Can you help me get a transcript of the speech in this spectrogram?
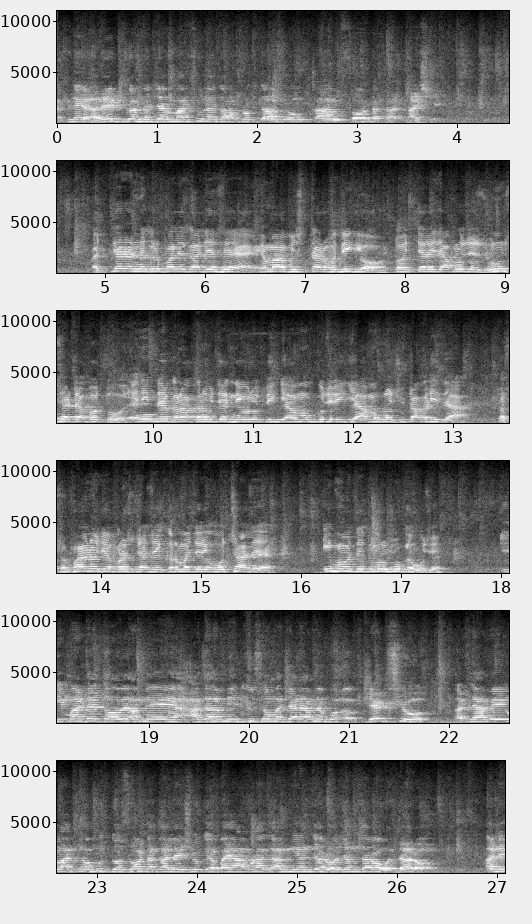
એટલે હરેક જો નજર મારશું ને તો આપણું ગામનું કામ સો ટકા થશે. અત્યારે નગરપાલિકા જે છે, એમાં વિસ્તાર વધી ગયો. તો અત્યારે જે આપણું જે જૂનું સેટઅપ હતું, એની અંદર ઘણા કર્મચારી નિવૃત્ત થઈ ગયા, અમુક ગુજરી ગયા, અમુકને છૂટા કરી દીધા. તો સફાઈનો જે પ્રશ્ન છે કર્મચારી ઓછા છે, એ બાબતે તમારું શું કહેવું છે? એ માટે તો હવે અમે આગામી દિવસોમાં જ્યારે અમે બેઠશું એટલે અમે એ વાતનો મુદ્દો સો ટકા લઈશું કે ભાઈ આપણા ગામની અંદર રોજમદારો વધારો. અને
